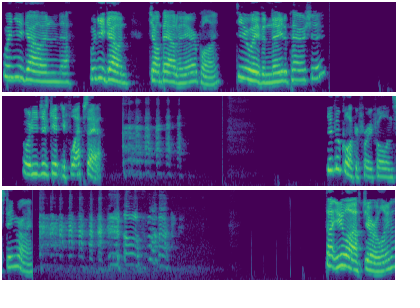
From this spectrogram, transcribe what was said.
when you go and, uh, when you go and jump out of an airplane, do you even need a parachute? Or do you just get your flaps out? You look like a free falling stingray. Don't you laugh, Geraldina.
